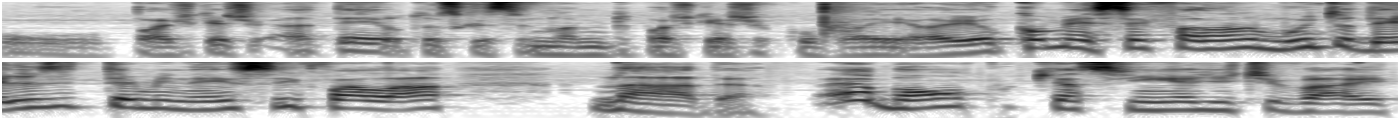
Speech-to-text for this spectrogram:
o podcast. Até eu tô esquecendo o nome do podcast Ocupa aí. Ó. Eu comecei falando muito deles e terminei sem falar nada. É bom, porque assim a gente vai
